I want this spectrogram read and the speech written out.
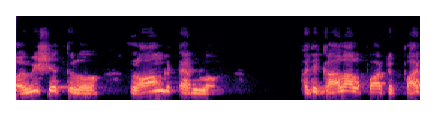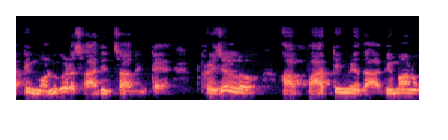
భవిష్యత్తులో లాంగ్ టర్మ్లో పది కాలాల పాటు పార్టీ మనుగడ సాధించాలంటే ప్రజల్లో ఆ పార్టీ మీద అభిమానం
